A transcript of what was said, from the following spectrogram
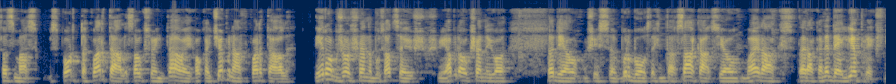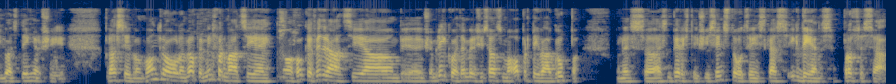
saucamās sporta kvartāla, sauksim viņu tā, vai hokeja čempionāta kvartāla ierobežošana, būs atsevišķa šī apbraukšana, jo tad jau šis burbulis teiksim, sākās jau vairākas, vairāk kā nedēļu iepriekš. Ļoti stingra šī prasība un kontrole. Un vēl pirms informācijai no Hokeja federācijām pie šiem rīkotājiem ir šī saucamā operatīvā grupa. Un es esmu pierakstījis šīs institūcijas, kas ikdienas procesā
